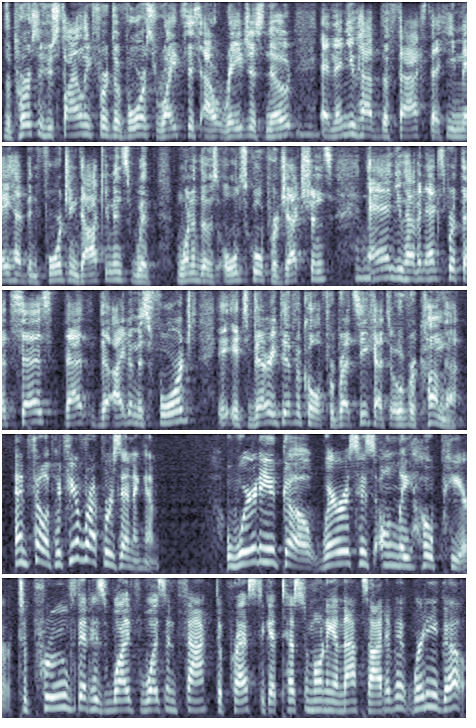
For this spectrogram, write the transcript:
the person who's filing for divorce writes this outrageous note, mm -hmm. and then you have the facts that he may have been forging documents with one of those old school projections, mm -hmm. and you have an expert that says that the item is forged. It's very difficult for Brett Seacat to overcome that. And Philip, if you're representing him, where do you go? Where is his only hope here? To prove that his wife was in fact depressed, to get testimony on that side of it? Where do you go?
